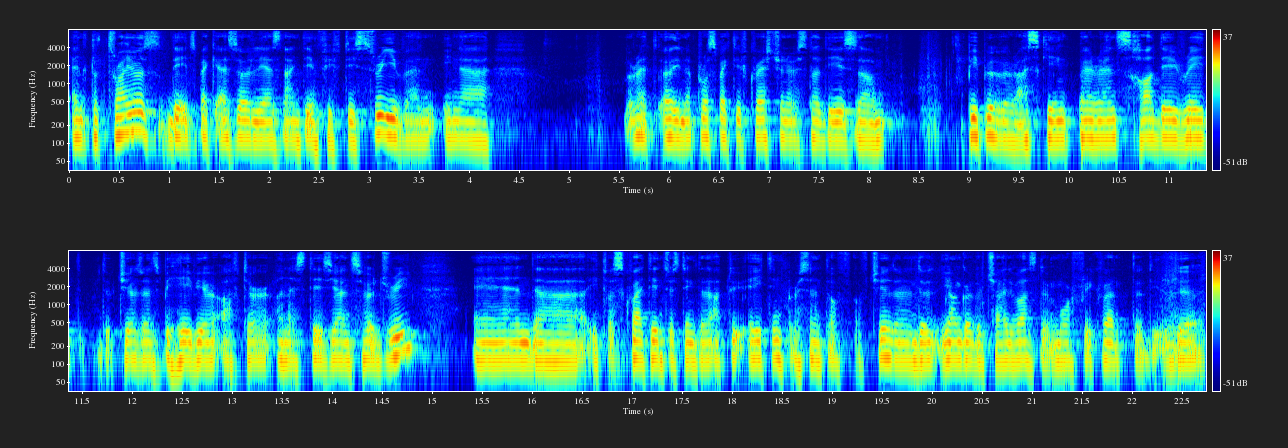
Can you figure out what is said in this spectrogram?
And the trials dates back as early as 1953 when in a read uh, in a prospective questionnaire studies, um, people were asking parents how they rate the children's behavior after anesthesia and surgery. And uh, it was quite interesting that up to 18% of, of children, the younger the child was, the more frequent the, the,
